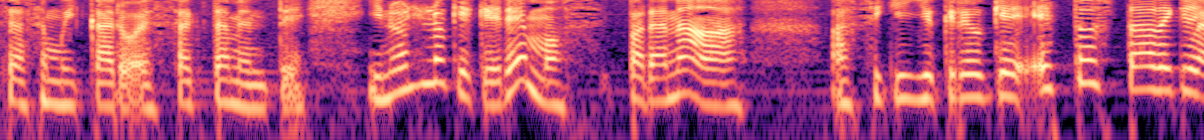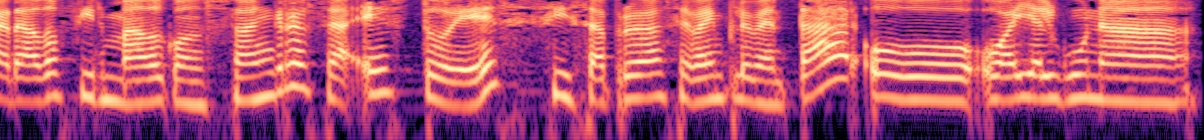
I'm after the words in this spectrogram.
Se hace muy caro, exactamente. Y no es lo que queremos, para nada. Así que yo creo que esto está declarado, firmado con sangre. O sea, esto es, si se aprueba, se va a implementar o, o hay alguna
